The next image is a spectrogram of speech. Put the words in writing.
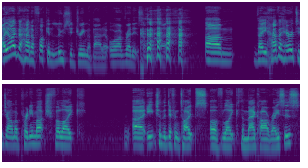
I either had a fucking lucid dream about it or I've read it somewhere. but, um, they have a heritage armor pretty much for like uh, each of the different types of like the Maghar races.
